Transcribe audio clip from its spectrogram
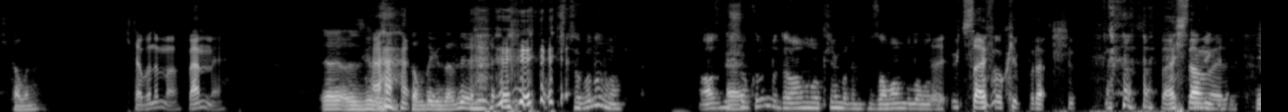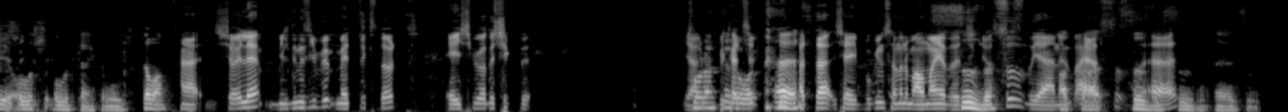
kitabını? Kitabını mı? Ben mi? Ee, Özgür kitabı da güzel değil mi? Kitabını mı? Az bir şey Evet. okudum da devamını okuyamadım. Zaman bulamadım. 3 sayfa okuyup bırakmışım. Baştan böyle. İyi olur olur kanka olur. Tamam. Ha, şöyle bildiğiniz gibi Matrix 4 HBO'da çıktı. Yani Torrent'te de birkaç var. Evet. hatta şey bugün sanırım Almanya'da Sızdı. çıkıyor. Sızdı yani. Hatta bayağı sızdı. sızdı, evet. sızdı. Evet, sızdı.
